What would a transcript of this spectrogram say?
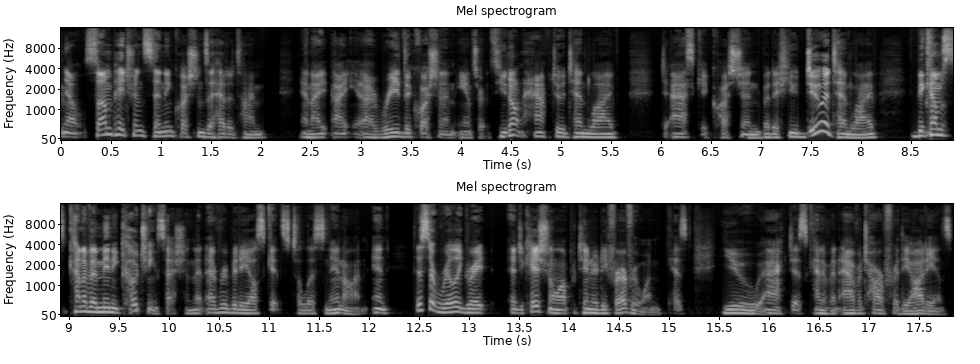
Now, some patrons send in questions ahead of time and I, I, I, read the question and answer it. So you don't have to attend live to ask a question, but if you do attend live, it becomes kind of a mini coaching session that everybody else gets to listen in on. And this is a really great educational opportunity for everyone because you act as kind of an avatar for the audience.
